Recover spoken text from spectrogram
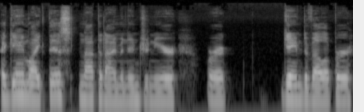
a game like this, not that I'm an engineer or a game developer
